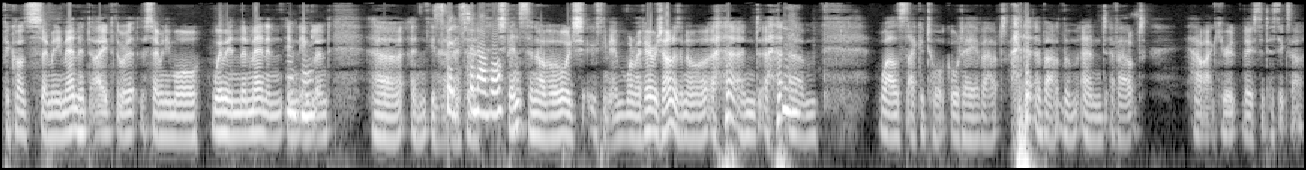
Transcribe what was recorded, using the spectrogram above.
because so many men had died, there were so many more women than men in, in mm-hmm. England. Uh, and you know, spinster novel, spinster novel, which is you know one of my favorite genres of novel, and mm-hmm. um, whilst I could talk all day about about them and about how accurate those statistics are,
